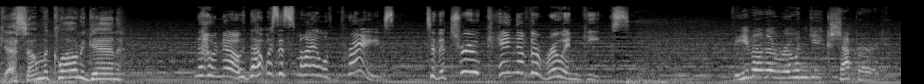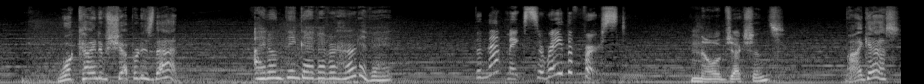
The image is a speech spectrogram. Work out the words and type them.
Guess I'm the clown again. No, no, that was a smile of praise to the true king of the Ruin Geeks. Viva the Ruin Geek Shepherd. What kind of shepherd is that? I don't think I've ever heard of it. Then that makes Sorey the first. no objections? I guess.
